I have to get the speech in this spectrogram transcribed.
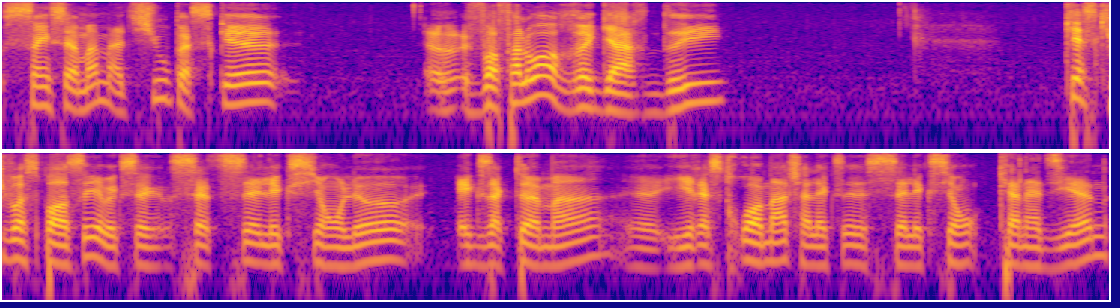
sincèrement, Mathieu, parce que euh, va falloir regarder qu'est-ce qui va se passer avec cette sélection-là Exactement. il reste trois matchs à la sélection canadienne.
